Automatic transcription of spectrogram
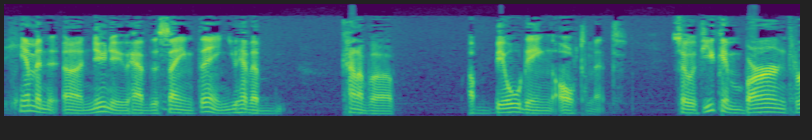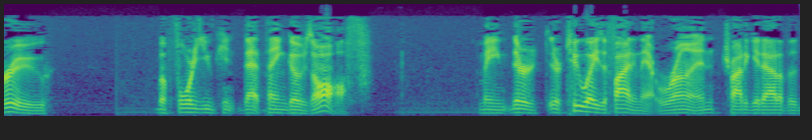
him and uh, Nunu have the same thing. You have a kind of a a building ultimate. So if you can burn through before you can that thing goes off. I mean, there there are two ways of fighting that: run, try to get out of the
